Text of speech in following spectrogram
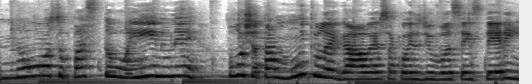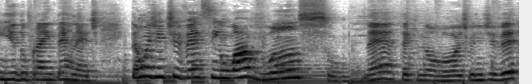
Nossa, o pastor Enio, né? Puxa, tá muito legal essa coisa de vocês terem ido para a internet. Então a gente vê assim o avanço, né, tecnológico. A gente vê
